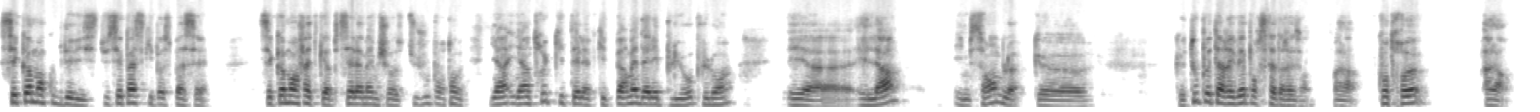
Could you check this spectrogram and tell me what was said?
C'est comme en Coupe Davis. Tu sais pas ce qui peut se passer. C'est comme en Fed Cup. C'est la même chose. Tu joues pour ton. Il y a, un truc qui t'élève, qui te permet d'aller plus haut, plus loin. Euh, et, là, il me semble que, que tout peut arriver pour cette raison. Voilà. Contre. Alors,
